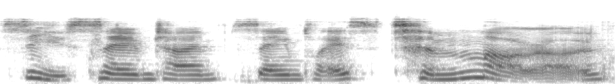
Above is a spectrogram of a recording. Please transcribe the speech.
See you same time, same place tomorrow.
